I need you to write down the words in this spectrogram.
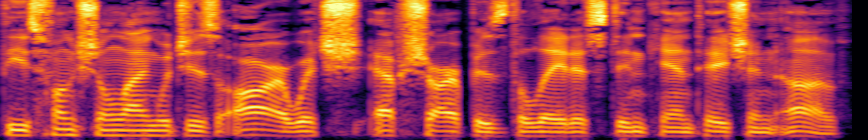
these functional languages are, which F sharp is the latest incantation of.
